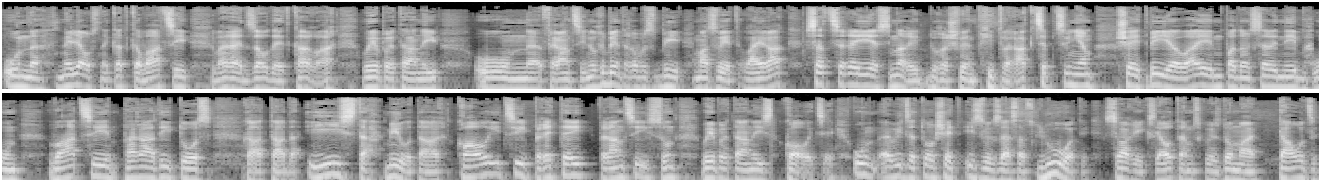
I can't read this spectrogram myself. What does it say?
un neļaus nekad, ka Vācija varētu zaudēt karu ar Lielbritāniju un Franciju. Nu, Ribbentrops bija mazliet vairāk sacerējies, un arī droši vien Hitlera akcepts viņam šeit bija, lai Padomju Savienība un Vācija parādītos kā tāda īsta militāra koalīcija pretēji Francijas un Lielbritānijas koalīcijai. Un eh, līdz ar to šeit izvirzās tāds ļoti svarīgs jautājums, ko es domāju, daudzi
